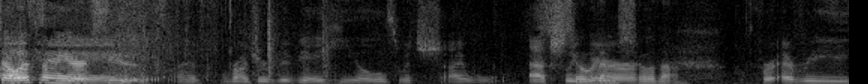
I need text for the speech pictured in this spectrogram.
Show us some of your shoes. I have Roger Vivier heels, which I actually show wear them, show them. For every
